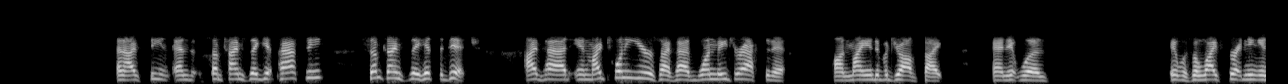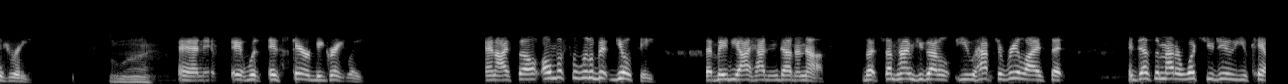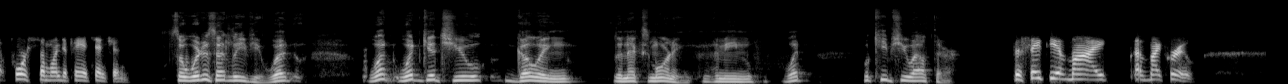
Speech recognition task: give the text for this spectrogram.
And I've seen, and sometimes they get past me, sometimes they hit the ditch. I've had, in my 20 years, I've had one major accident on my end of a job site, and it was, it was a life threatening injury Oh my. and it, it was it scared me greatly and i felt almost a little bit guilty that maybe i hadn't done enough but sometimes you got to you have to realize that it doesn't matter what you do you can't force someone to pay attention So where does that leave you? What what what gets you going the next morning? I mean, what what keeps you out there? the safety of my of my crew.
